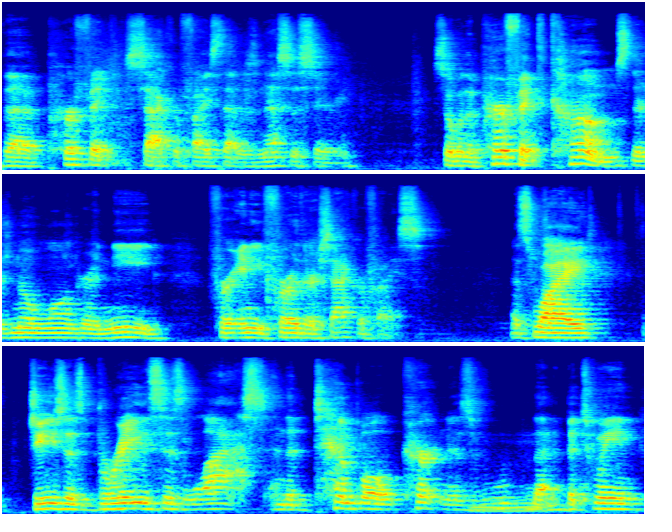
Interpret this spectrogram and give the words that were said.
the perfect sacrifice that was necessary. So when the perfect comes, there's no longer a need for any further sacrifice. That's why Jesus breathes his last, and the temple curtain is that between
